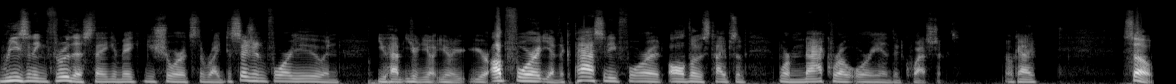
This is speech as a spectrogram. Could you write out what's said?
reasoning through this thing and making sure it's the right decision for you and you have you're you're you're up for it, you have the capacity for it, all those types of more macro oriented questions. Okay? So,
